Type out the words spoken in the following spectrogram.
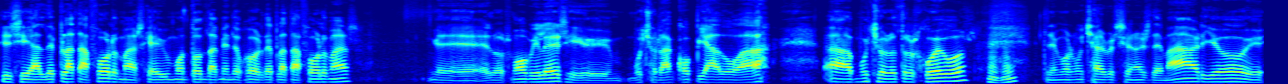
Sí, sí, al de plataformas, que hay un montón también de juegos de plataformas eh, en los móviles y muchos han copiado a, a muchos otros juegos. Tenemos muchas versiones de Mario y,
